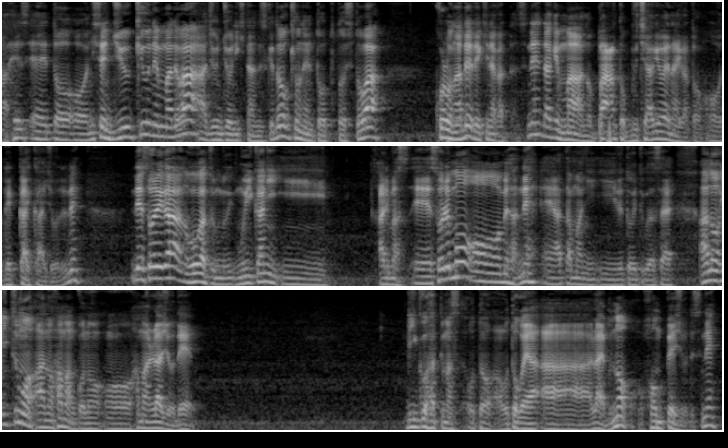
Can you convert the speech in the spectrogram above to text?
あえっ、ー、と、2019年までは順調に来たんですけど、去年と一昨年とは、コロナでできなかったんですね。だけど、まあ、あの、バーンとぶち上げはないかと。でっかい会場でね。で、それがあの5月6日に、あります。えー、それも、皆さんね、えー、頭に入れておいてください。あの、いつも、あの、ハマン、この、ハマンラジオで、リンクを貼ってます。音、音小屋あライブのホームページをですね。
